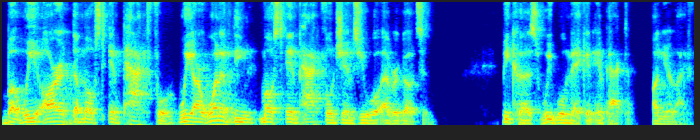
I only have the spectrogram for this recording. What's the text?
but we are the most impactful. We are one of the most impactful gyms you will ever go to because we will make an impact on your life.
